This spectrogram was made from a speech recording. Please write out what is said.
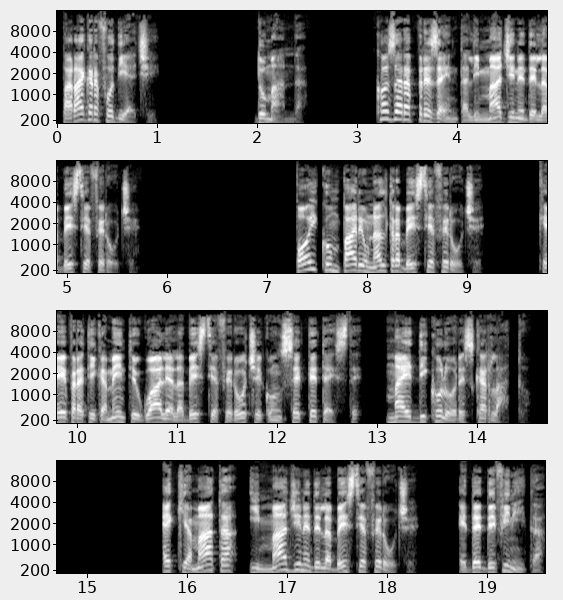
Paragrafo 10. Domanda. Cosa rappresenta l'immagine della bestia feroce? Poi compare un'altra bestia feroce, che è praticamente uguale alla bestia feroce con sette teste, ma è di colore scarlatto. È chiamata immagine della bestia feroce ed è definita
